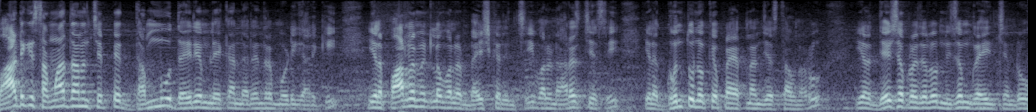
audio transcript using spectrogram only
వాటికి సమాధానం చెప్పే దమ్ము ధైర్యం లేక నరేంద్ర మోడీ గారికి ఇలా పార్లమెంట్లో వాళ్ళని బహిష్కరించి వాళ్ళని అరెస్ట్ చేసి ఇలా గొంతు నొక్కే ప్రయత్నం చేస్తూ ఉన్నారు. ఇలా దేశ ప్రజలు నిజం గ్రహించండ్రు.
